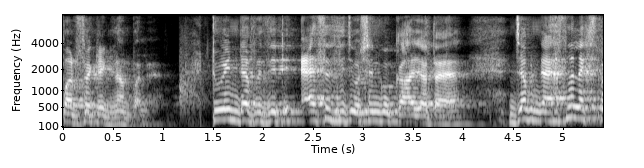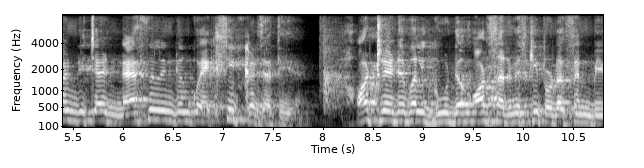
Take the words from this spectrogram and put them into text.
परफेक्ट एग्जांपल है। ट्विन डेफिसिट ऐसे सिचुएशन को कहा जाता है जब नेशनल एक्सपेंडिचर नेशनल इनकम को एक्सीड कर जाती है और ट्रेडेबल गुड और सर्विस की प्रोडक्शन भी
